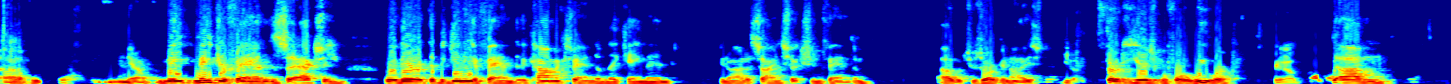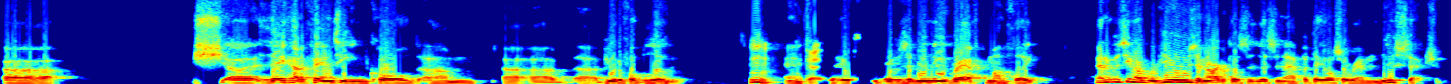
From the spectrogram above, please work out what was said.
uh, who, you know ma- major fans actually were there at the beginning of fan the comics fandom. They came in you know out of science fiction fandom uh, which was organized you know 30 years before we were Yeah. um, uh, sh- uh, they had a fanzine called um, uh, uh, uh, Beautiful Balloon. Hmm, And okay. it, was, it was a mimeographed monthly. And it was, you know, reviews and articles and this and that, but they also ran a news section.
